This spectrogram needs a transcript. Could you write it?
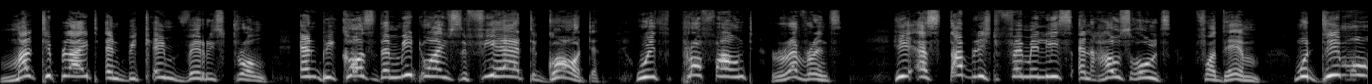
multiplied and became very strong. And because the midwives feared God with profound reverence, he established families and households for them. Modimo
